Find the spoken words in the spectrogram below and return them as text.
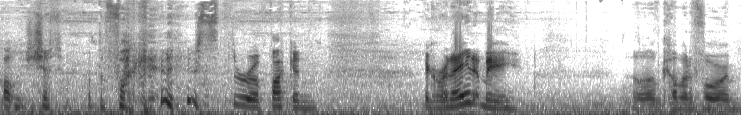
Holy shit. What the fuck? He just threw a fucking a grenade at me. Oh, I'm coming for him.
